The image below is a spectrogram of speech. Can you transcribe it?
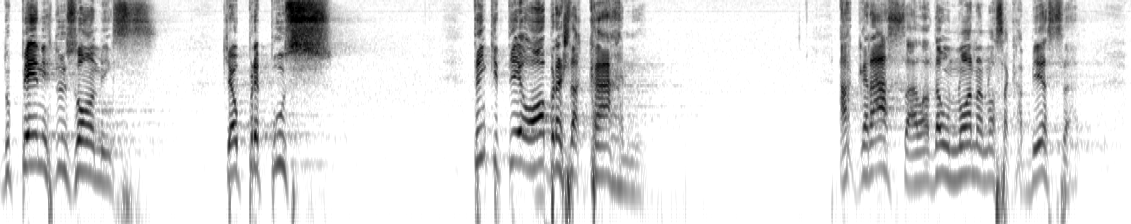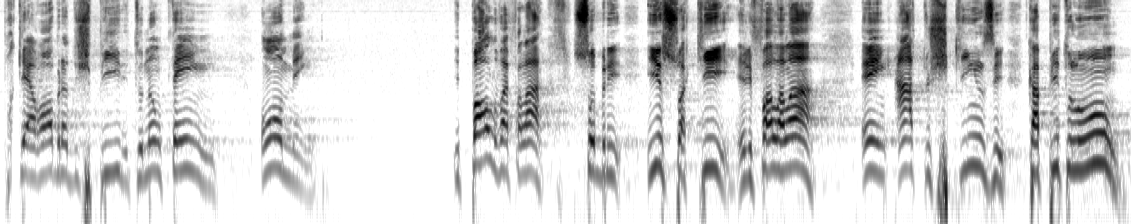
do pênis dos homens, que é o prepúcio, tem que ter obras da carne, a graça, ela dá um nó na nossa cabeça, porque é a obra do Espírito, não tem homem. E Paulo vai falar sobre isso aqui, ele fala lá em Atos 15, capítulo 1.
